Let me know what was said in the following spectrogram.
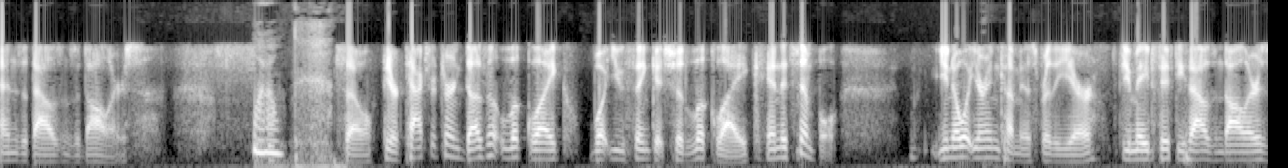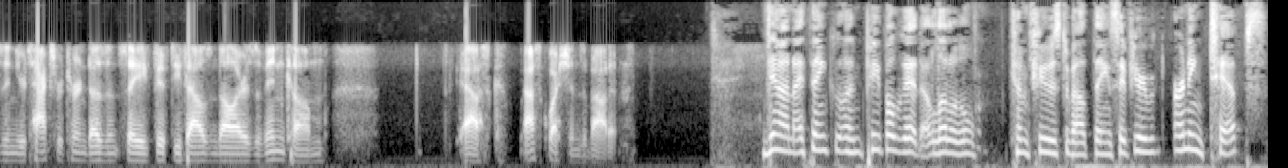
tens of thousands of dollars. Wow. So your tax return doesn't look like what you think it should look like, and it's simple you know what your income is for the year. If you made fifty thousand dollars and your tax return doesn't say fifty thousand dollars of income, ask ask questions about it. Yeah, and I think when people get a little confused about things, if you're earning tips,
